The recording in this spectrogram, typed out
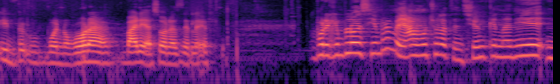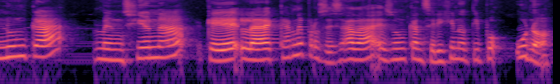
y bueno, hora, varias horas de leer. Por ejemplo, siempre me llama mucho la atención que nadie nunca menciona que la carne procesada es un cancerígeno tipo 1.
